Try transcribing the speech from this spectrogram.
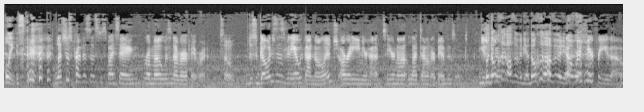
Please. Let's just preface this by saying Remote was never our favorite. So just go into this video with that knowledge already in your head so you're not let down or bamboozled. You But don't click off the video. Don't click off the video. No, we're here for you though.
